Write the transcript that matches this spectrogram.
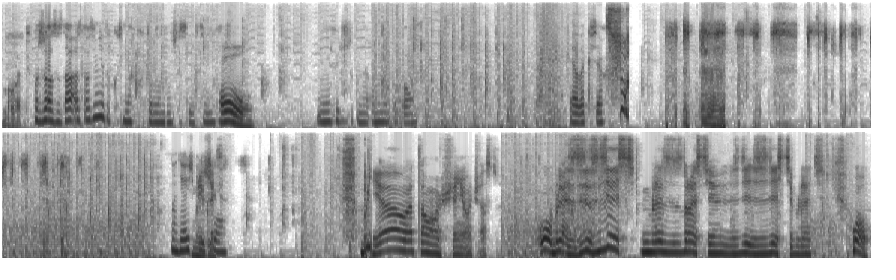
Бывает. Пожалуйста, оста- оставьте мне такой смех, который у меня сейчас есть. Оу. я не хочу, чтобы он мне попал. Я так всех. Сука! Надеюсь, Мои, пришло. блядь. Блин, я в этом вообще не участвую. О, блядь, здесь, здесь, блядь, здрасте, здесь, здесь, те, блядь. Воу.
